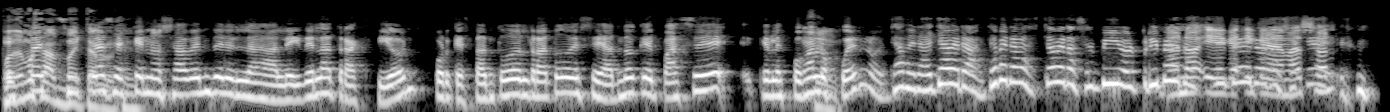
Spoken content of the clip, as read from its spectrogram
Podemos Estas chicas es en- que no saben de la ley de la atracción porque están todo el rato deseando que pase, que les pongan Sí. los cuernos. Ya verás, ya verás, ya verás, ya verás el mío, el primero. No, no, el y que- y no además sé son qué.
